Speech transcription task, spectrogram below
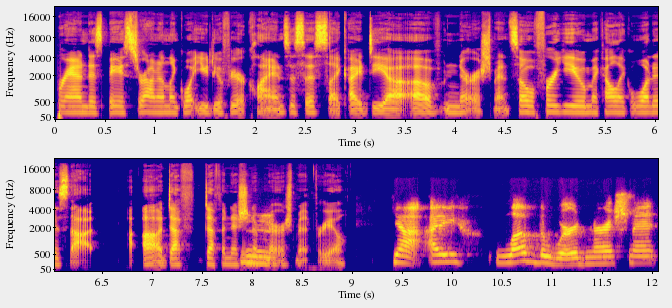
brand is based around and like what you do for your clients is this like idea of nourishment. So for you, McKel, like what is that uh, def- definition mm. of nourishment for you? Yeah, I love the word nourishment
